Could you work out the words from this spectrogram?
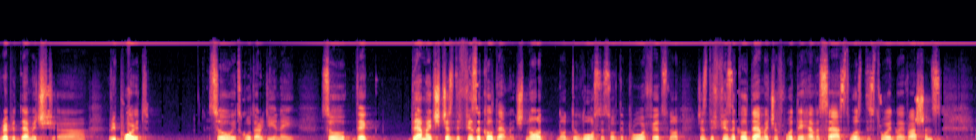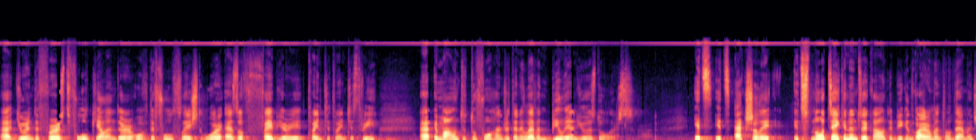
rapid damage uh, report. So it's called RDNA So the damage, just the physical damage, not, not the losses of the profits, not just the physical damage of what they have assessed was destroyed by Russians uh, during the first full calendar of the full-fledged war as of February 2023 uh, amounted to 411 billion US dollars. It's, it's actually, it's not taken into account a big environmental damage.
